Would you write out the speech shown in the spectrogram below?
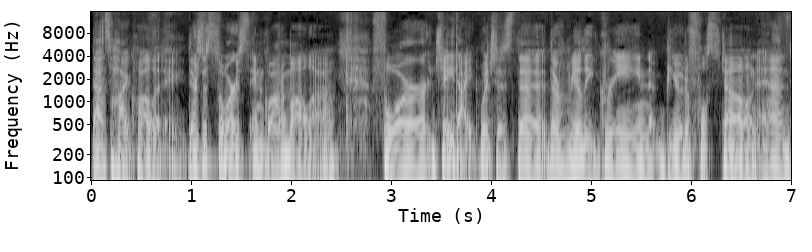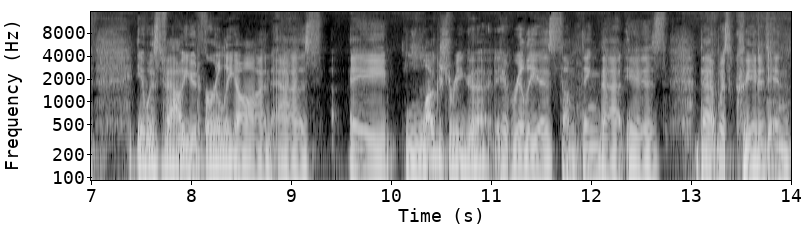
that's high quality. There's a source in Guatemala for jadeite, which is the the really green, beautiful stone, and it was valued early on as a luxury good. It really is something that is that was created and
